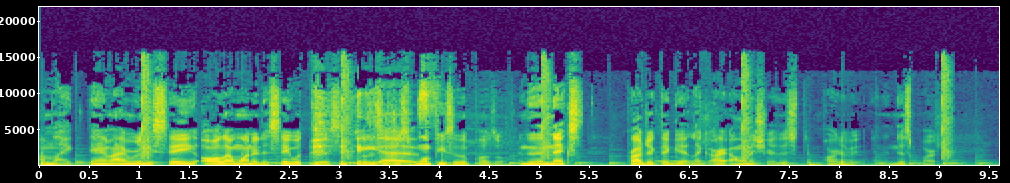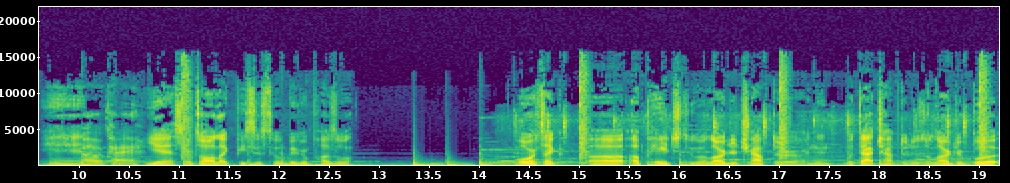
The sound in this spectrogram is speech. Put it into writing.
I'm like, damn, I didn't really say all I wanted to say with this. So this Yes. is just one piece of the puzzle. And then the next project I get, like, all right, I want to share this part of it, and then this part. And Okay. yeah, so it's all like pieces to a bigger puzzle. Or it's like uh, a page to a larger chapter, and then with that chapter, there's a larger book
